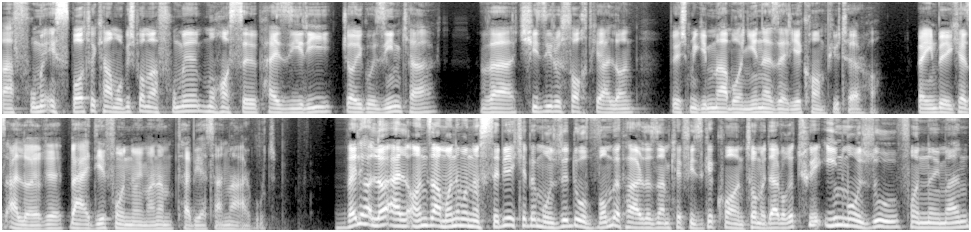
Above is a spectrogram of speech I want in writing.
مفهوم اثبات و کم و بیش با مفهوم محاسبه پذیری جایگزین کرد و چیزی رو ساخت که الان بهش میگیم مبانی نظریه کامپیوترها. این به یکی از علایق بعدی فون نویمن هم طبیعتا مربوط ولی حالا الان زمان مناسبیه که به موضوع دوم بپردازم که فیزیک کوانتومه. در واقع توی این موضوع فون نویمن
